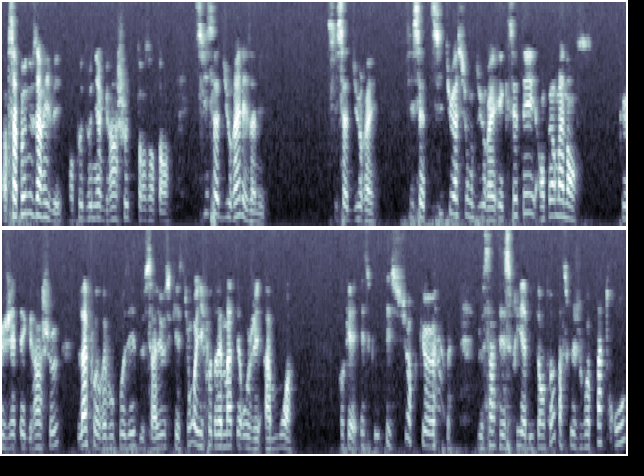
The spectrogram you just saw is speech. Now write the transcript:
Alors ça peut nous arriver, on peut devenir grincheux de temps en temps. Si ça durait les amis, si ça durait, si cette situation durait et que c'était en permanence que j'étais grincheux, là faudrait vous poser de sérieuses questions et il faudrait m'interroger à moi. Ok, est-ce que tu es sûr que le Saint-Esprit habite en toi Parce que je vois pas trop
